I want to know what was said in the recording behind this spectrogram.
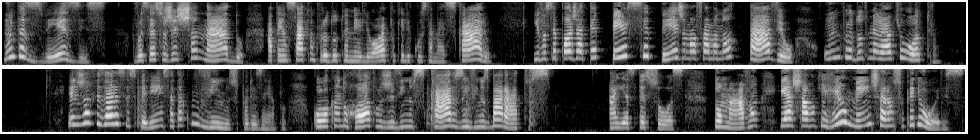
Muitas vezes você é sugestionado a pensar que um produto é melhor porque ele custa mais caro e você pode até perceber de uma forma notável um produto melhor que o outro. Eles já fizeram essa experiência até com vinhos, por exemplo, colocando rótulos de vinhos caros em vinhos baratos. Aí as pessoas tomavam e achavam que realmente eram superiores.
